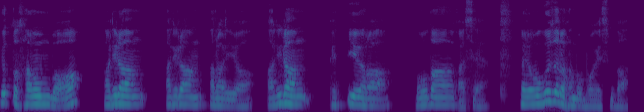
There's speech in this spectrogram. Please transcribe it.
이것도 사문보 아리랑 아리랑 아라리요 아리랑 배 뛰어라 노다가세 자, 요 구절을 한번 보겠습니다.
